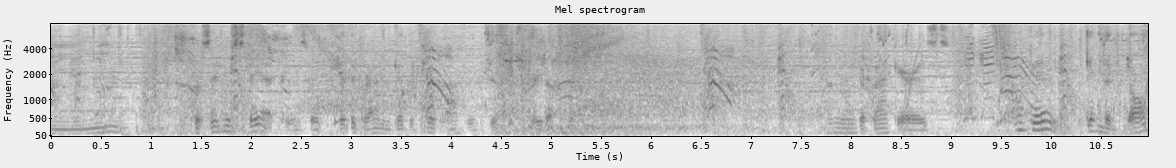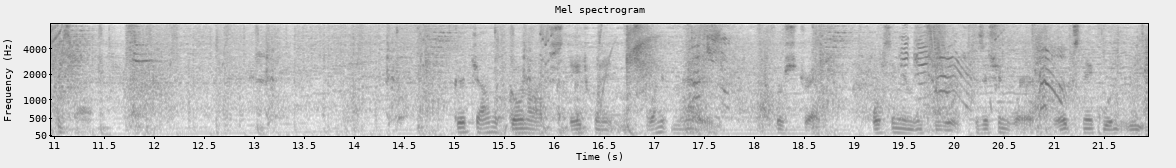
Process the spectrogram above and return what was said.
the percent he'll stay at, because he'll get the grab and get the kick off of just a straight up. Don't know, the back air is okay, getting the Dolphins back. Good job of going off stage when it when it mattered for stretch, forcing him into a position where Rope Snake wouldn't reach.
